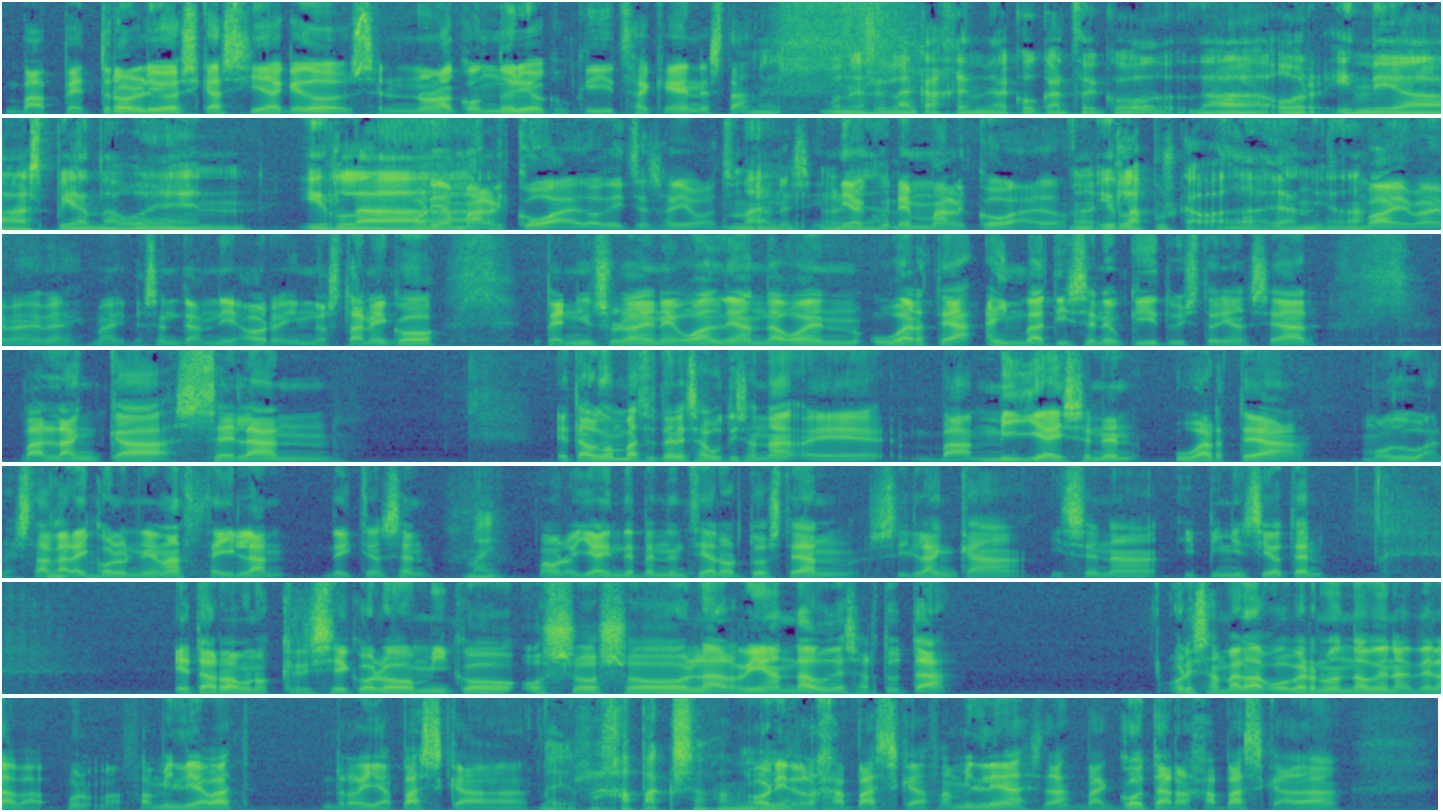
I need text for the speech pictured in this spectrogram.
ba, petrolio eskaziak edo, zer nola kondorio kuki ditzakeen, ez da? Bai, Bueno, Sri Lanka jendeak kokatzeko da hor India azpian dagoen Irla... Hori malkoa edo, deitzen zaio batzutan, Bai, ez? Indiakuren malkoa edo. Bueno, Irla puska bada, eh, handia da. Bai, bai, bai, bai, bai, desente handia. Hor, Indostaneko peninsularen hegoaldean dagoen uartea, hainbat izen eukiditu historian zehar, Balanka, Zelan, eta orduan batzutan ezagut izan da, e, ba, mila izenen uartea moduan. Ez da, garai koloniala Zeilan deitzen zen. Bai. Ba, bueno, ja independentzia lortu ostean, Sri Lanka izena ipini zioten. Eta hor, ba, bueno, krisi ekonomiko oso oso larrian daude sartuta, hor esan behar da gobernuan daudena dela, ba, bueno, ba, familia bat, Rajapaksa, Bai, Rajapaksa familia. hori Rajapaksa familia, ez da? Ba, Gota Rajapaksa da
